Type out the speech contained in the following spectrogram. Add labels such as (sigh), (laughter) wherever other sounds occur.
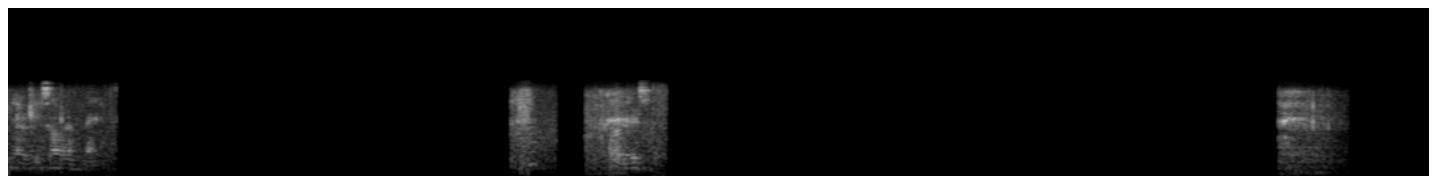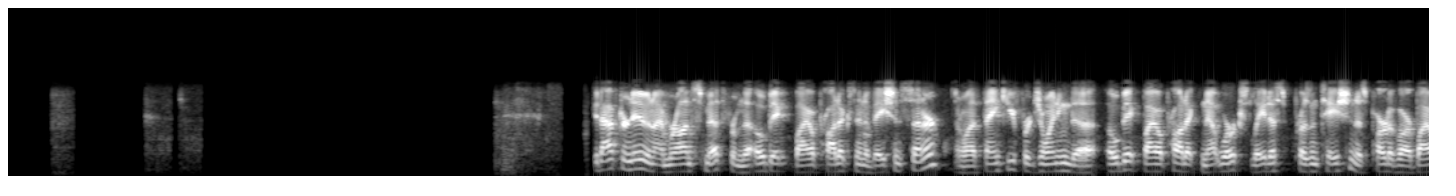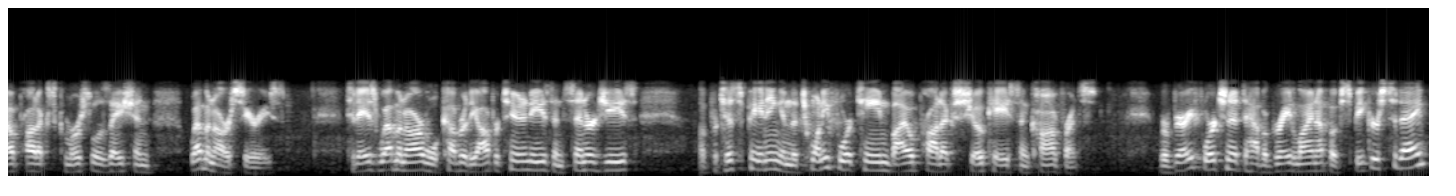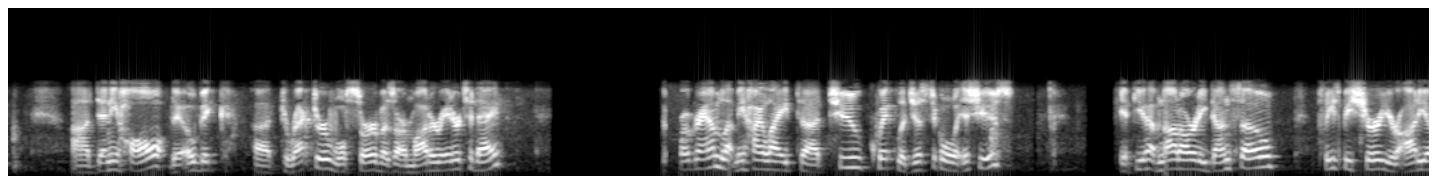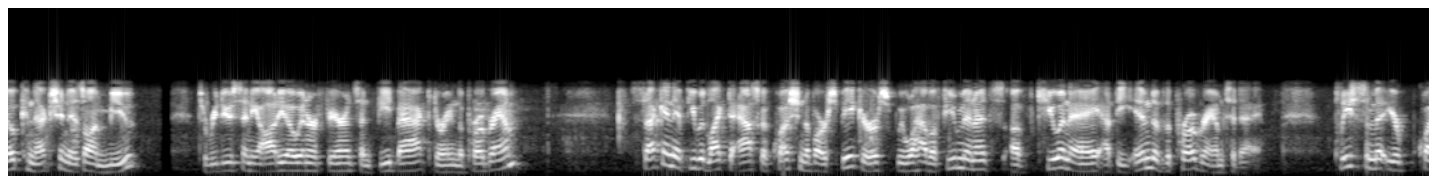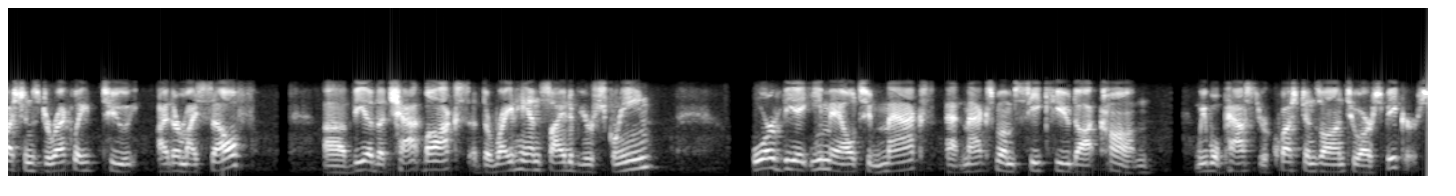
know who's on next? Good afternoon. I'm Ron Smith from the OBIC Bioproducts Innovation Center. I want to thank you for joining the OBIC Bioproduct Network's latest presentation as part of our Bioproducts Commercialization webinar series. Today's webinar will cover the opportunities and synergies of participating in the 2014 Bioproducts Showcase and Conference. We're very fortunate to have a great lineup of speakers today. Uh, Denny Hall, the OBIC uh, director, will serve as our moderator today program, let me highlight uh, two quick logistical issues. If you have not already done so, please be sure your audio connection is on mute to reduce any audio interference and feedback during the program. Second, if you would like to ask a question of our speakers, we will have a few minutes of Q&A at the end of the program today. Please submit your questions directly to either myself uh, via the chat box at the right-hand side of your screen or via email to max at maximumcq.com. We will pass your questions on to our speakers.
